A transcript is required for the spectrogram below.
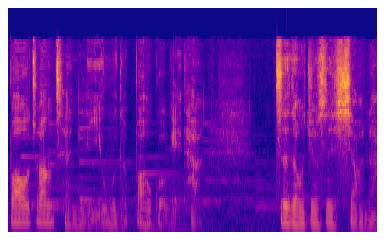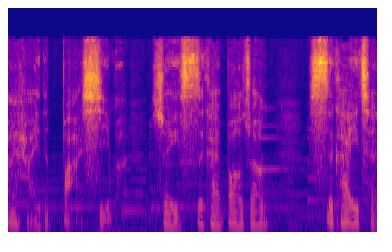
包装成礼物的包裹给他。这种就是小男孩的把戏嘛，所以撕开包装，撕开一层，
